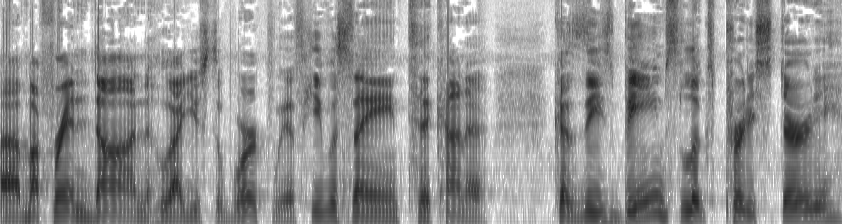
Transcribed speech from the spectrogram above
Uh, my friend Don, who I used to work with, he was saying to kind of, because these beams looks pretty sturdy.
